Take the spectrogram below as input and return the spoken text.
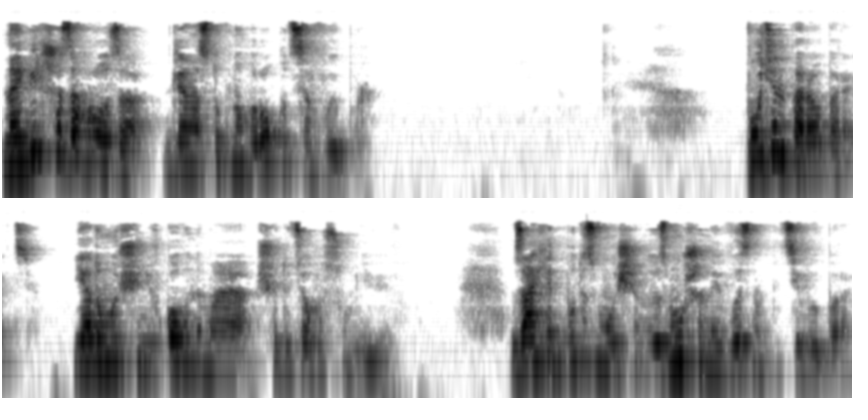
Найбільша загроза для наступного року це вибор. Путін переобереться. Я думаю, що ні в кого немає щодо цього сумнівів. Захід буде змушений, змушений визнати ці вибори.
